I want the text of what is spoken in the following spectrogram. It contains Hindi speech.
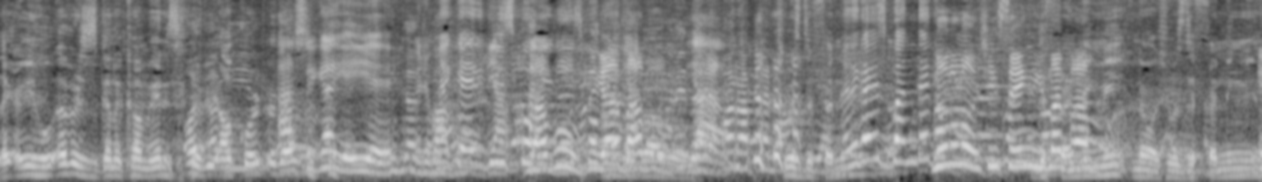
Like I mean, whoever is gonna come in is gonna be awkward with us. Ashika यही है मेरे मैं कह रही थी इसको. Yeah, Babu. She was defending मैंने. कहा इस बंदे को No, no, no. She's saying he's my Babu. me? No, she was defending me.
